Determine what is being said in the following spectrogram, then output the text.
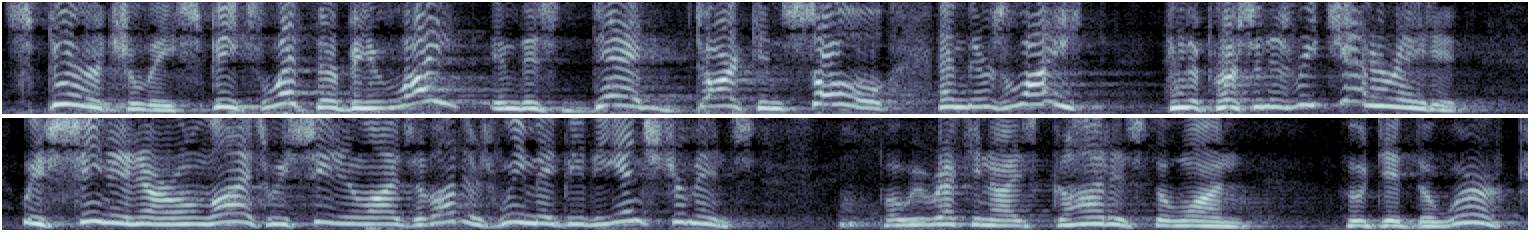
spiritually speaks, Let there be light in this dead, darkened soul, and there's light, and the person is regenerated. We've seen it in our own lives, we've seen it in the lives of others. We may be the instruments, but we recognize God is the one who did the work.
